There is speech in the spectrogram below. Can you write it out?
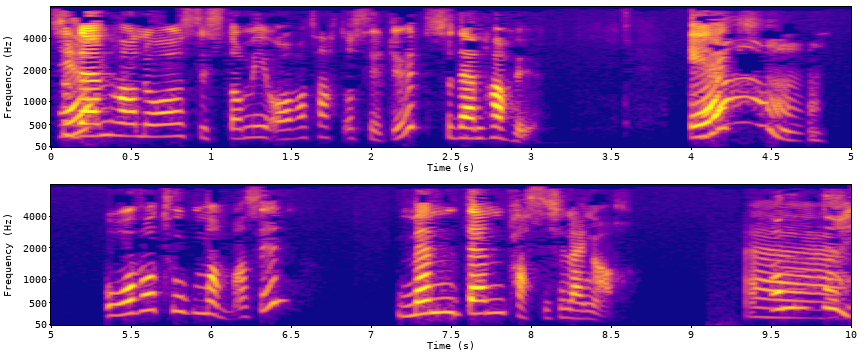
Så Ja. den har nå søsteren min overtatt og sydd ut, så den har hun. Jeg Ah, overtok mamma sin, men den passer ikke lenger. Eh,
